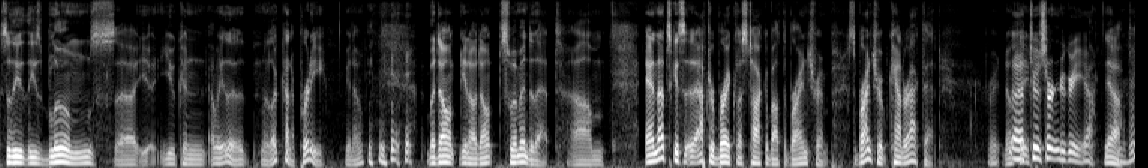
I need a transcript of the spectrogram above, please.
So the, these blooms, uh, you, you, can, I mean, they look kind of pretty, you know, but don't, you know, don't swim into that. Um, and that's gets after a break. Let's talk about the brine shrimp. Because the brine shrimp counteract that, right? Uh, to a certain degree, yeah. Yeah. Mm-hmm.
